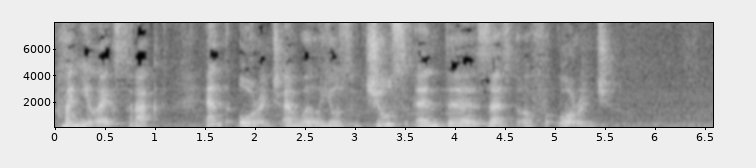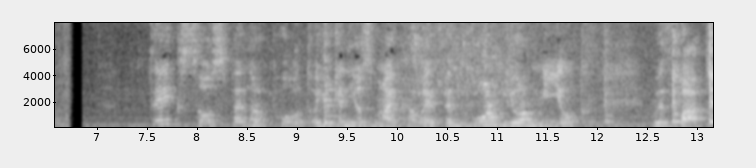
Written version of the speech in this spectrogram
vanilla extract and orange. I will use juice and uh, zest of orange. Take saucepan or pot or you can use microwave and warm your milk with butter.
